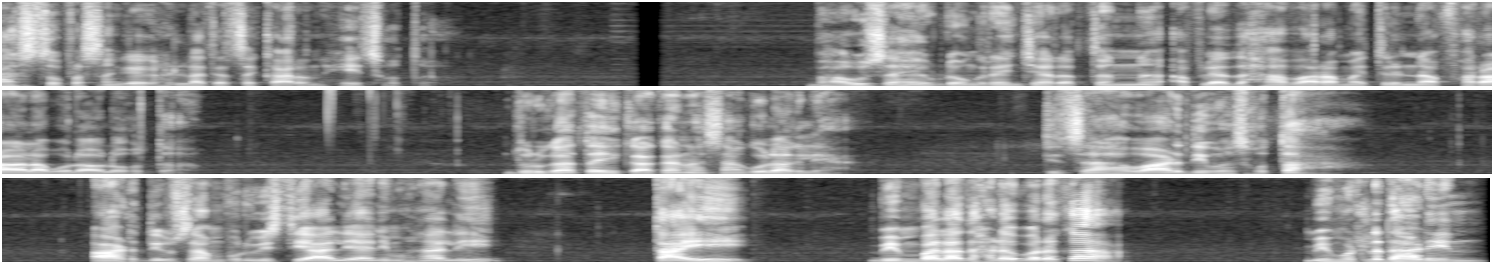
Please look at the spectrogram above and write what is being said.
आज तो प्रसंग घडला त्याचं कारण हेच होतं. भाऊसाहेब डोंगऱ्यांच्या रतननं आपल्या दहा बारा मैत्रिणींना फराळाला बोलावलं होतं. दुर्गाताई काकांना सांगू लागल्या तिचा वाढदिवस होता. आठ दिवसांपूर्वीच ती आली आणि म्हणाली ताई बिंबाला धाडं बरं का? मी म्हटलं धाडीन.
